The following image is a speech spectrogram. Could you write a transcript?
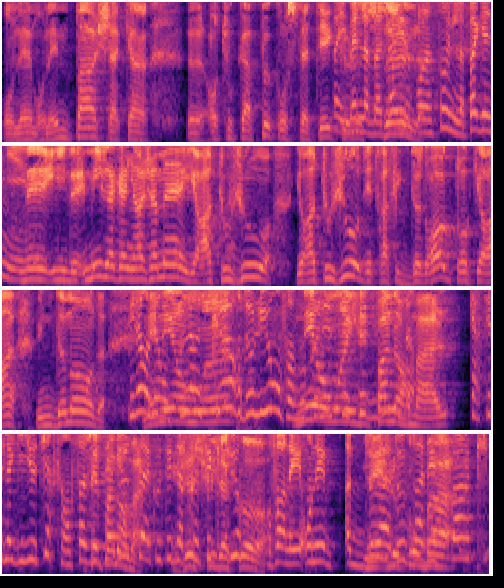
on aime, on n'aime pas, chacun, euh, en tout cas, peut constater que il mène la bataille, mais pour l'instant, il ne l'a pas gagné. Mais il, mais la gagnera jamais. Il y aura toujours, il y aura toujours des trafics de drogue tant qu'il y aura une demande. Mais là, on est en plein cœur de Lyon. Enfin, vous néanmoins, il n'est pas normal quartier de la Guillotière, c'est en face de c'est à côté de la préfecture. Enfin, on est, à deux, à deux pas des facs.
